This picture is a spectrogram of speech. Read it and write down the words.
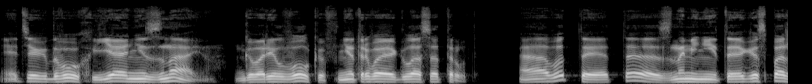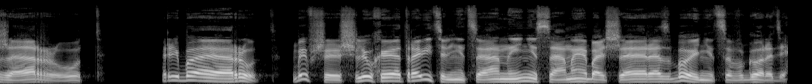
«Этих двух я не знаю», — говорил Волков, не отрывая глаз от Рут. «А вот это знаменитая госпожа Рут. Рябая Рут, бывшая шлюха и отравительница, а ныне самая большая разбойница в городе.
